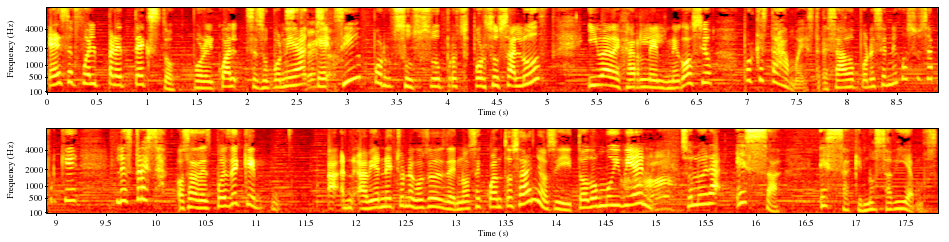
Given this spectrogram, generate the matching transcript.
Ese fue el pretexto por el cual se suponía ¿Estresa? que sí, por su, su- por, su- por su salud, iba a dejarle el negocio porque estaba muy estresado por ese negocio, o sea, porque le estresa. O sea, después de que a- habían hecho negocio desde no sé cuántos años y todo muy bien, Ajá. solo era esa, esa que no sabíamos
